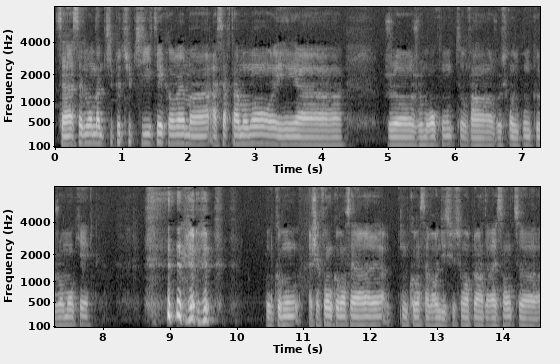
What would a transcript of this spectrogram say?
Ça, ça demande un petit peu de subtilité quand même à, à certains moments, et euh, je, je me rends compte, enfin, je me suis rendu compte que j'en manquais. Donc, comme on- à chaque fois on commence à, on commence à avoir une discussion un peu intéressante, euh,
